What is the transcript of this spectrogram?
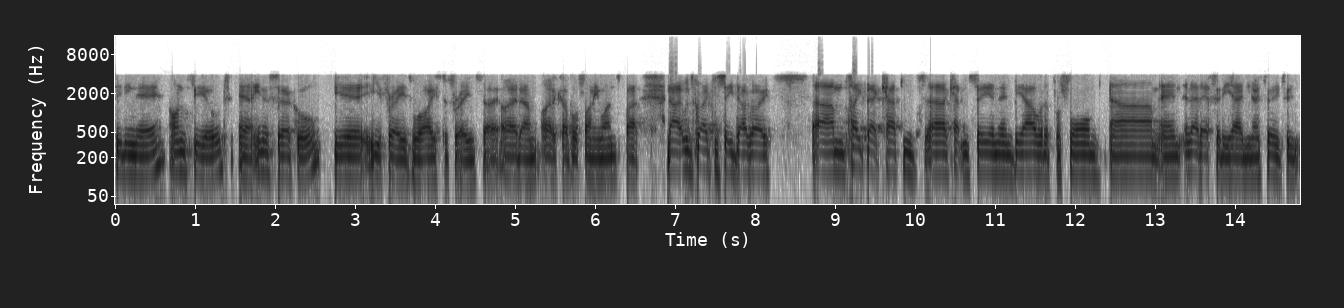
sitting there on field uh, in a circle, you, you freeze. Well, I used to freeze, so I had um, I had a couple of funny ones, but no, it was great to see Duggo um, take that captain's uh, captaincy and then be able to perform. Um, and, and, that effort he had, you know, 32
